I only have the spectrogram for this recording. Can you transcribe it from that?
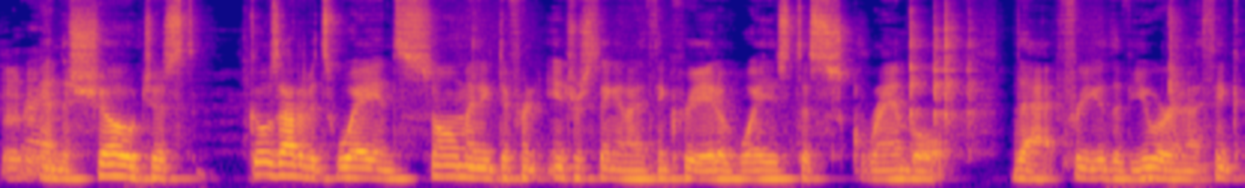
Mm-hmm. And the show just goes out of its way in so many different interesting and i think creative ways to scramble that for you the viewer. And i think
